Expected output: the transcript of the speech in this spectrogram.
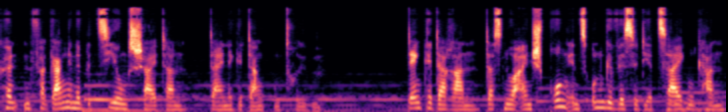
könnten vergangene Beziehungsscheitern deine Gedanken trüben. Denke daran, dass nur ein Sprung ins Ungewisse dir zeigen kann,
